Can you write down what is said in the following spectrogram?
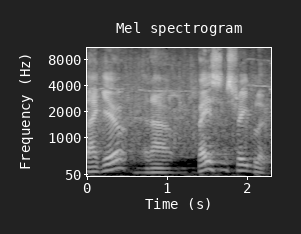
Thank you. And now, Basin Street Blues.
